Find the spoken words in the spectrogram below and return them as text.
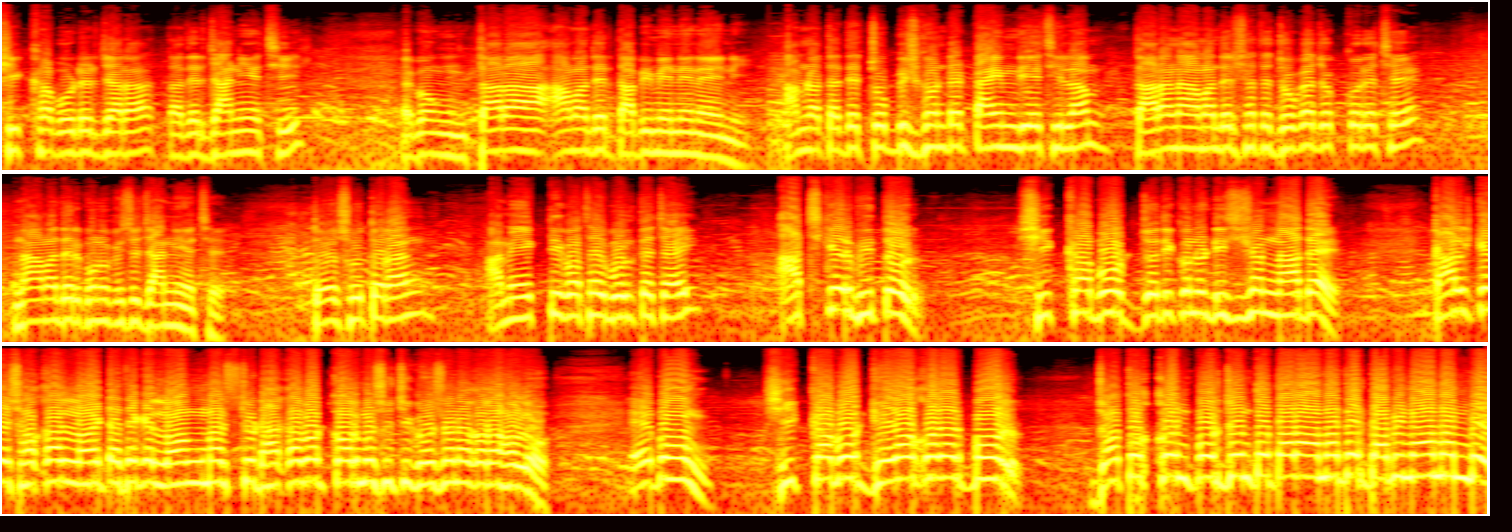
শিক্ষা বোর্ডের যারা, তাদের জানিয়েছি এবং তারা আমাদের দাবি মেনে নেয়নি। আমরা তাদের চব্বিশ ঘণ্টার টাইম দিয়েছিলাম, তারা না আমাদের সাথে যোগাযোগ করেছে, না আমাদের কোনো কিছু জানিয়েছে। তো সুতরাং আমি একটি কথাই বলতে চাই, আজকের ভিতর শিক্ষা বোর্ড যদি কোনো ডিসিশন না দেয়, কালকে সকাল নয়টা থেকে long march to Dhaka board কর্মসূচি ঘোষণা করা হলো এবং শিক্ষা বোর্ড ঘেরাও করার পর যতক্ষণ পর্যন্ত তারা আমাদের দাবি না মানবে,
